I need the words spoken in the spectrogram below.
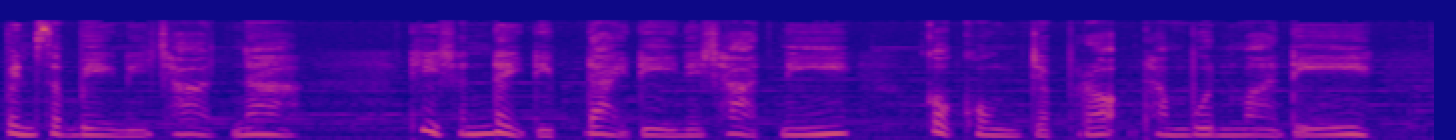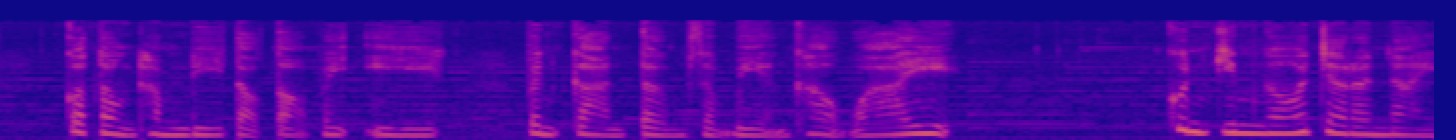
เป็นสเสบงในชาติหน้า ที่ฉันได้ดิบได้ดีในชาตินี้ ก็คงจะเพราะทำบุญมาดี ก็ต้องทำดีต่อๆไปอีก เป็นการเติมสเสบียงเข้าไว้ คุณกิมง้อจรนัย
